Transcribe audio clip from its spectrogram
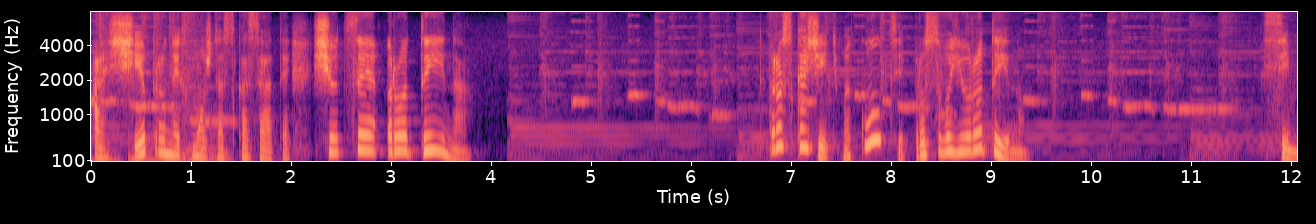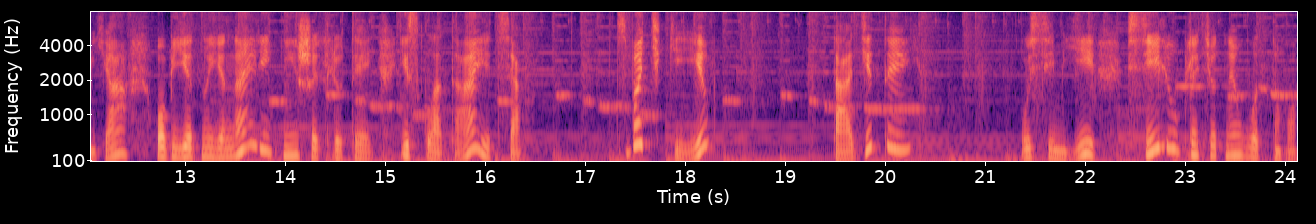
А ще про них можна сказати, що це родина. Розкажіть Миколці про свою родину. Сім'я об'єднує найрідніших людей і складається з батьків та дітей. У сім'ї всі люблять одне одного,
